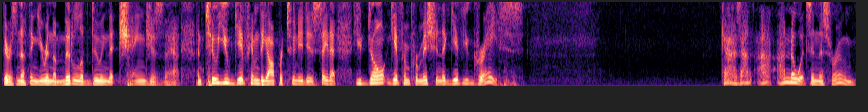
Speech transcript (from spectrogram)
there is nothing you're in the middle of doing that changes that. Until you give him the opportunity to say that, you don't give him permission to give you grace. Guys, I, I, I know what's in this room.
